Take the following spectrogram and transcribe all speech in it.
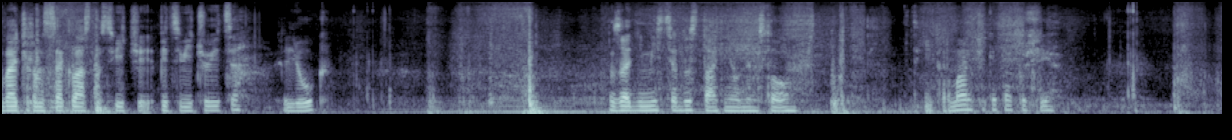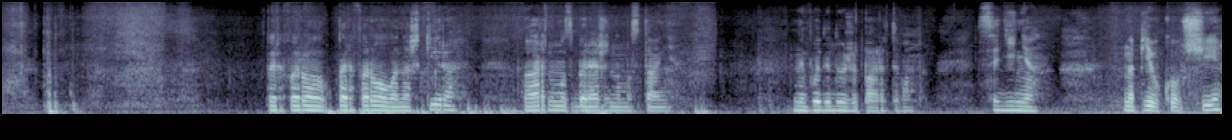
Вечором все класно підсвічується. Люк. Задні місця достатньо, одним словом. Такі карманчики також є. Перфоро... Шкіра в гарному збереженому стані. Не буде дуже парити вам. Сидіння напівковші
